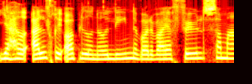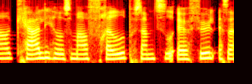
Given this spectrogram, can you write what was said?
jeg havde aldrig oplevet noget lignende, hvor det var, jeg følte så meget kærlighed, så meget fred på samme tid, at jeg følte, altså,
